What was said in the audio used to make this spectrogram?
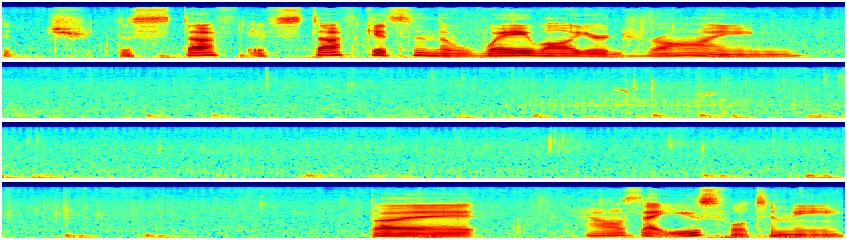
The the stuff- if stuff gets in the way while you're drawing... But... How is that useful to me?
